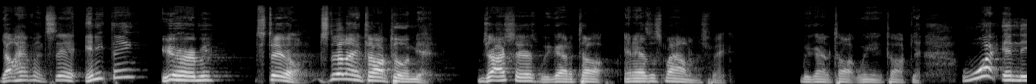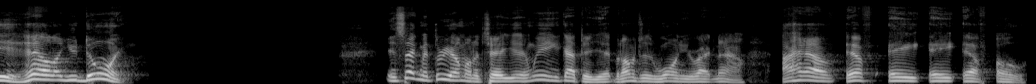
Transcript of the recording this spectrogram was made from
Y'all haven't said anything?" You heard me. Still, still ain't talked to him yet. Josh says we got to talk and has a smile on his face. We got to talk. We ain't talked yet. What in the hell are you doing? In segment three, I'm going to tell you, and we ain't got there yet, but I'm just warn you right now. I have F A A F O.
